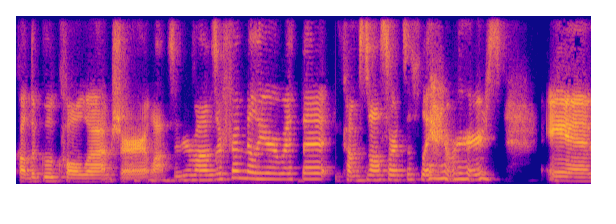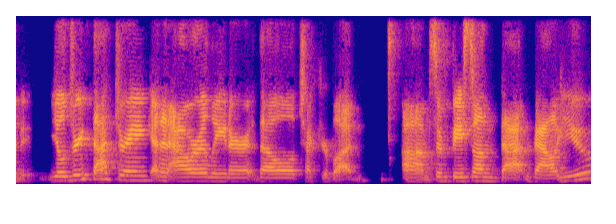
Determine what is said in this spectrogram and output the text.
called the Glucola. I'm sure lots of your moms are familiar with it. It comes in all sorts of flavors and you'll drink that drink and an hour later they'll check your blood. Um, so based on that value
